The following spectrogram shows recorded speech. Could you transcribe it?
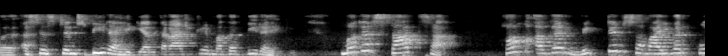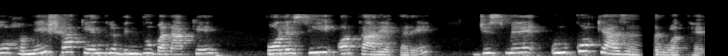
असिस्टेंस भी रहेगी, अंतर्राष्ट्रीय मदद भी रहेगी। मगर साथ साथ हम अगर विक्टिम सर्वाइवर को हमेशा केंद्र बिंदु बना के पॉलिसी और कार्य करें, जिसमें उनको क्या ज़रूरत है?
